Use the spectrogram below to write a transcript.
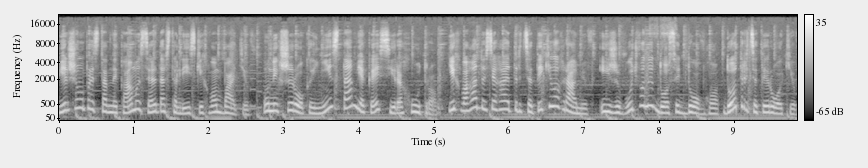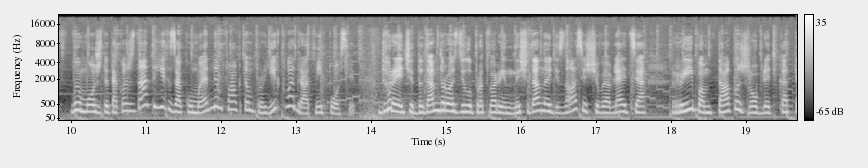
найбільшими представниками серед австралійських вомбатів. У них широкий ніс та м'яке сіре хутро. Їх вага досягає 30 кілограмів, і живуть вони досить довго до 30 років. Ви можете також знати їх за кумедним фактом про їх квадратний послід. До речі, додам до розділу про тварин. Нещодавно я дізналася, що виявляється, рибам також роблять КТ.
